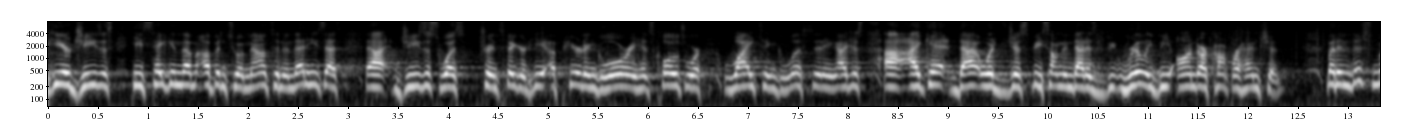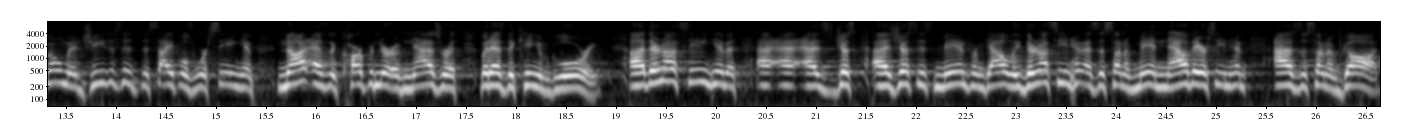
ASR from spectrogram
here, Jesus, he's taking them up into a mountain, and then he says uh, Jesus was transfigured. He appeared in glory. His clothes were white and glistening. I just, uh, I can't, that would just be something that is be, really beyond our comprehension. But in this moment, Jesus' disciples were seeing him not as the carpenter of Nazareth, but as the King of glory. Uh, they're not seeing him as, as, just, as just this man from Galilee. They're not seeing him as the Son of Man. Now they are seeing him as the Son of God.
